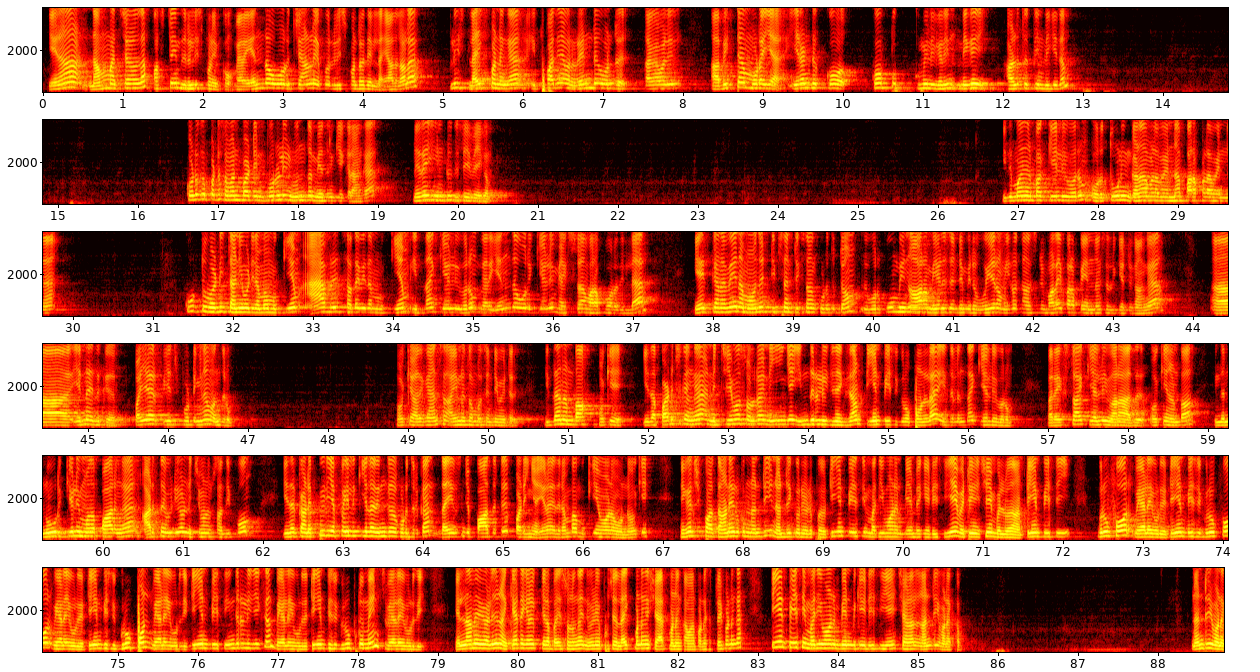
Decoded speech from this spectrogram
ஏன்னா நம்ம சேனல் தான் ஃபஸ்ட் டைம் இது ரிலீஸ் பண்ணியிருக்கோம். வேறு எந்த ஒரு சேனலும் எப்போ ரிலீஸ் பண்ணுறது இல்லை. அதனால் ப்ளீஸ் லைக் பண்ணுங்கள் இப்போ பார்த்தீங்கன்னா ரெண்டு ஒன்று தகவலில் அவ்விட்டம் உடைய இரண்டு கோ கோப்பு குமிழிகளின் மிகை அழுத்தத்தின் விகிதம் கொடுக்கப்பட்ட சமன்பாட்டின் பொருளின் உந்தம் எதுன்னு கேட்குறாங்க நிறை இன்று திசை இது மாதிரி நம்ம கேள்வி வரும். ஒரு தூணின் கனவளவு என்ன? பரப்பளவு என்ன? கூட்டு வட்டி தனி வட்டி ரொம்ப முக்கியம். ஆவரேஜ் சதவீதம் முக்கியம். இதுதான் கேள்வி வரும். வேற எந்த ஒரு கேள்வியும் எக்ஸ்ட்ரா வரப்போறது இல்லை ஏற்கனவே நம்ம வந்து டிப்ஸ் அண்ட் ட்ரிக்ஸ் தான் கொடுத்துட்டோம். இது ஒரு கூம்பின் ஆரம் ஏழு சென்டிமீட்டர் உயரம் இருபத்தி நாலு சென்டிமீட்டர் வலைப்பரப்பு என்னன்னு சொல்லி கேட்டிருக்காங்க. என்ன இதுக்கு? பையார் பிஹெச் போட்டிங்கன்னா வந்துடும் ஓகே அதுக்கு ஆன்சர் ஐநூற்றம்பது சென்டிமீட்டர் இதுதான் நண்பா. ஓகே. இதை படிச்சுக்கோங்க. நிச்சயமாக சொல்கிறேன் நீங்கள் இந்த ரிலீஜன் எக்ஸாம் டிஎன்பிசி குரூப் ஒன்றில் இதுலேருந்து தான் கேள்வி வரும். வேறு எக்ஸ்ட்ரா கேள்வி வராது. ஓகே நண்பா. இந்த நூறு கேள்வி முதல் பாருங்கள் அடுத்த வீடியோவில் நிச்சயமாக சந்திப்போம். இதற்கான பிடிஎஃப் ஃபைல் கீழே லிங்கை கொடுத்துருக்கேன். தயவு செஞ்சு பார்த்துட்டு படிங்க. ஏன்னா இது ரொம்ப முக்கியமான ஒன்று ஓகே. நிகழ்ச்சி பார்த்த அனைவருக்கும் நன்றி. நன்றி கூறி எடுப்பது டிஎன்பிஎஸ்சி மதிவான பிஎம்பிகேடிசியே வெற்றி நிச்சயம் வெல்வதாம். டிஎன்பிசி குரூப் ஃபோர் வேலை உறுதி. டிஎன்பிசி குரூப் ஃபோர் வேலை உறுதி. டிஎன்பிசி குரூப் ஒன் வேலை உறுதி. டிஎன்பிசி இன்டர்லிஜ் எக்ஸாம் வேலை உறுதி. டிஎன்பிசி குரூப் டூ மீன்ஸ் வேலை உறுதி. எல்லாமே வேலை நான் கேட்ட கேள்வி கீழே பதில் சொல்லுங்கள் இந்த வீடியோ பிடிச்ச லைக் பண்ணுங்கள் ஷேர் பண்ணுங்கள் கமெண்ட் பண்ணுங்கள் சப்ஸ்கிரைப் பண்ணுங்கள் TNPC Mathivana PMPK DCA channel நன்றி வணக்கம். நன்றி வணக்கம்.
